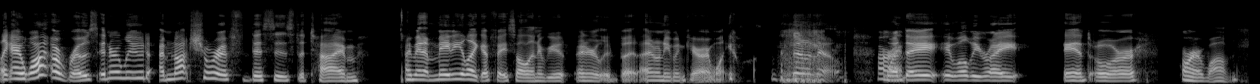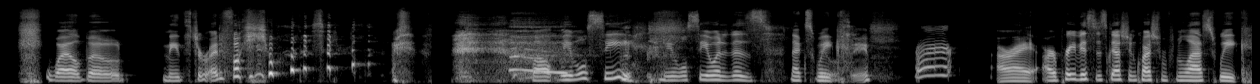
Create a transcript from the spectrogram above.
like i want a rose interlude i'm not sure if this is the time i mean maybe like a Faysal interview interlude but i don't even care i want you i don't know All one right, day it will be right and or or it won't. wildbow needs to write a fucking johannes Well, we will see. We will see what it is next We week. see. All right. Our previous discussion question from last week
